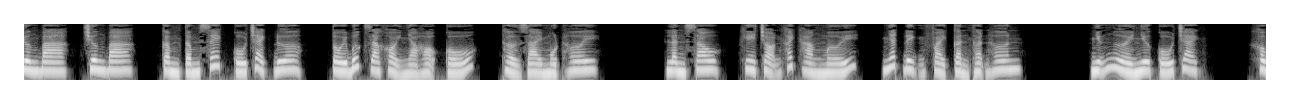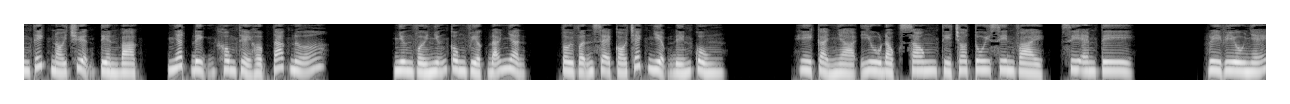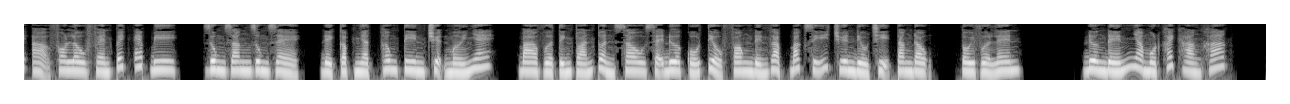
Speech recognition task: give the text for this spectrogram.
Chương 3, chương 3, cầm tấm séc cố trạch đưa, tôi bước ra khỏi nhà họ cố, thở dài một hơi. Lần sau, khi chọn khách hàng mới, nhất định phải cẩn thận hơn. Những người như cố trạch, không thích nói chuyện tiền bạc, nhất định không thể hợp tác nữa. Nhưng với những công việc đã nhận, tôi vẫn sẽ có trách nhiệm đến cùng. Khi cả nhà yêu đọc xong thì cho tôi xin vài CMT. Review nhé ở follow fanpage FB, dung răng dung rẻ, để cập nhật thông tin chuyện mới nhé. Ba vừa tính toán tuần sau sẽ đưa Cố Tiểu Phong đến gặp bác sĩ chuyên điều trị tăng động, tôi vừa lên. Đường đến nhà một khách hàng khác,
